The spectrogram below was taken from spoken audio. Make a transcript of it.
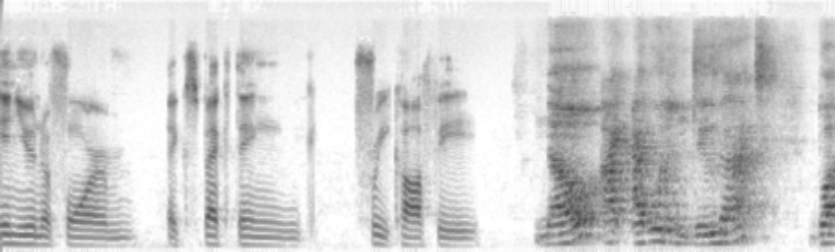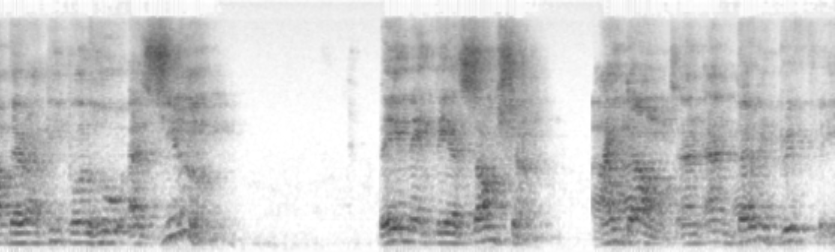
in uniform expecting free coffee. No, I, I wouldn't do that. But there are people who assume, they make the assumption. I Uh, don't. And, and very briefly,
